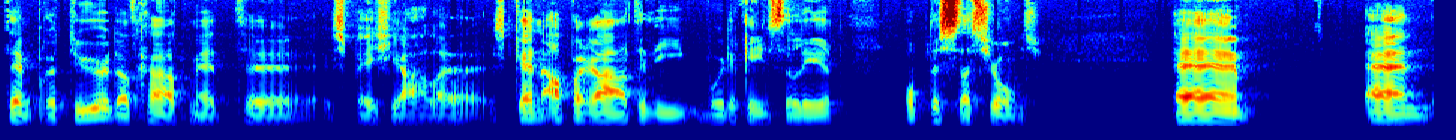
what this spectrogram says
temperatuur. Dat gaat met speciale scanapparaten die worden geïnstalleerd op de stations. en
